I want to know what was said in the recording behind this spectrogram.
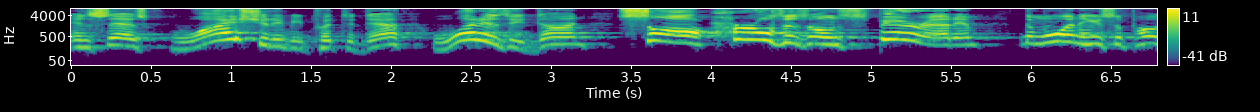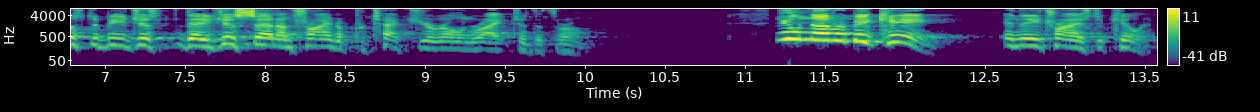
and says, Why should he be put to death? What has he done? Saul hurls his own spear at him, the one he's supposed to be just, that he just said, I'm trying to protect your own right to the throne. You'll never be king. And then he tries to kill him.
